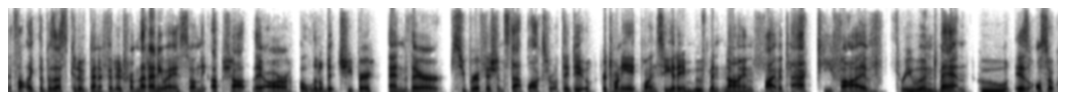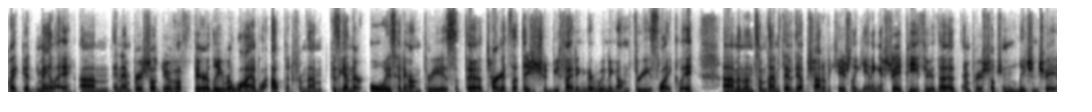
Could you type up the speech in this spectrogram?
it's not like the possessed could have benefited from that anyway. So on the upshot, they are a little bit cheaper, and they're super efficient stat blocks for what they do. For 28 points, you get a movement 9, 5 attack, T5, 3 wound man, who is also quite good in melee. Um, in Emperor's Children, you have a fairly reliable output from them, because again, they're always hitting on threes. The targets that they should be fighting, they're wounding on threes likely. Um, and then sometimes they have the upshot of occasionally gaining extra AP through the Emperor's Children Legion trait.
